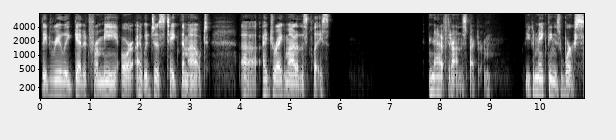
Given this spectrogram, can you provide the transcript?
they'd really get it from me, or I would just take them out. Uh, I drag them out of this place. Not if they're on the spectrum. You can make things worse.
